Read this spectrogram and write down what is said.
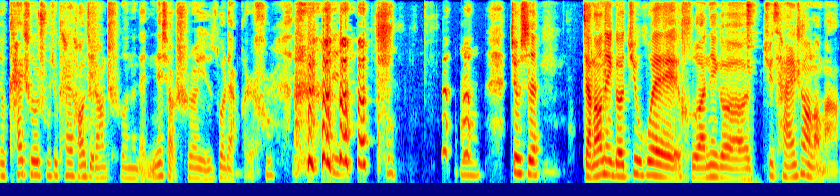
就开车出去开好几辆车呢得，你那小车也就坐两个人。谢谢嗯，就是讲到那个聚会和那个聚餐上了嘛，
